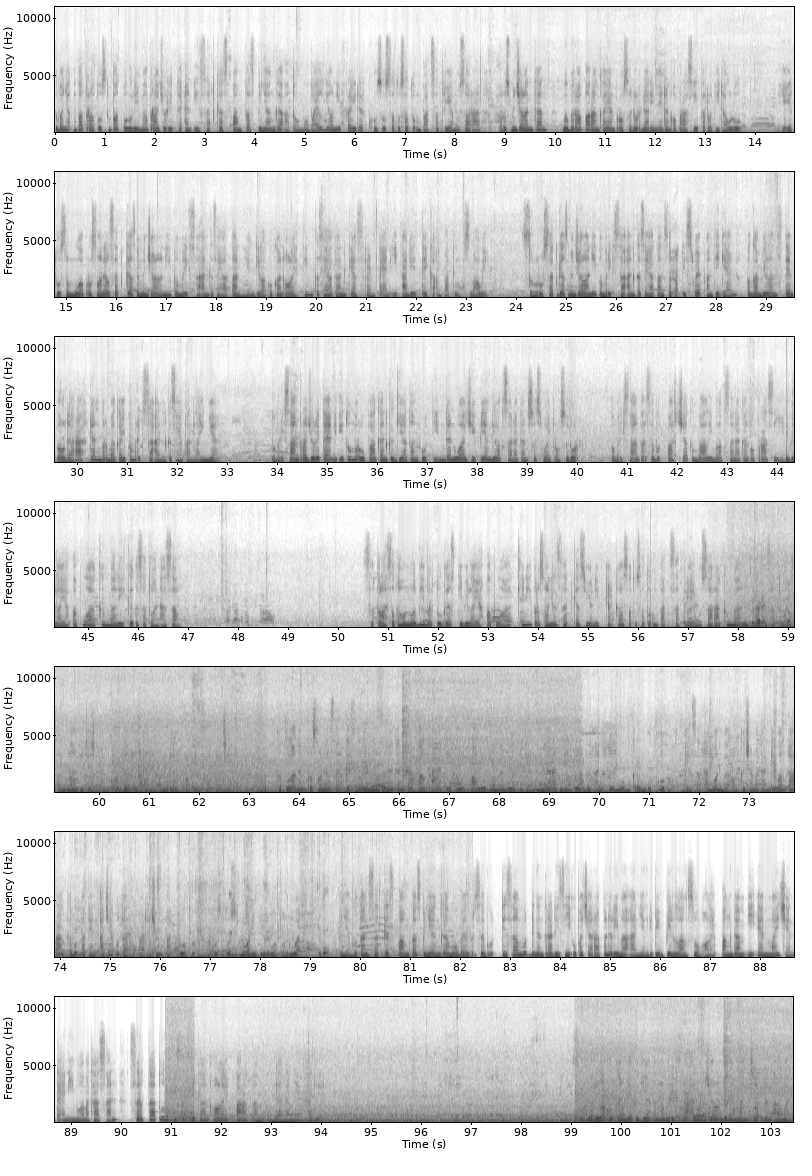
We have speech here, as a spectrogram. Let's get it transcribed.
sebanyak 445 prajurit TNI Satgas Pamtas Penyangga atau Mobile Unit Raider khusus 114 Satria Musara harus menjalankan beberapa rangkaian prosedur dari medan operasi terlebih dahulu yaitu semua personel Satgas yang menjalani pemeriksaan kesehatan yang dilakukan oleh tim kesehatan Kesrem TNI AD TK4 Loksmawe. Seluruh Satgas menjalani pemeriksaan kesehatan seperti swab antigen, pengambilan stempel darah, dan berbagai pemeriksaan kesehatan lainnya. Pemeriksaan prajurit TNI itu merupakan kegiatan rutin dan wajib yang dilaksanakan sesuai prosedur. Pemeriksaan tersebut pasca kembali melaksanakan operasi di wilayah Papua kembali ke kesatuan asal. Setelah setahun lebih bertugas di wilayah Papua, kini personil Satgas Yonif RK-114 Satria Musara kembali ke kesatuan semula di jajaran Kodam Istana Muda Aceh. Kepulangan personel Satgas dengan menggunakan kapal KRI Palu 523 mendarat di Pelabuhan Umum Kerunggukuh, Desa Tambon Baroh, Kecamatan Dewantara, Kabupaten Aceh Utara pada Jumat 26 Agustus 2022. Penyambutan Satgas Pamtas Penyangga Mobile tersebut disambut dengan tradisi upacara penerimaan yang dipimpin langsung oleh Pangdam IM Maijen TNI Muhammad Hasan serta turut disaksikan oleh para tamu undangan hadir. Selama dilakukannya kegiatan pemeriksaan berjalan dengan lancar dan aman.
